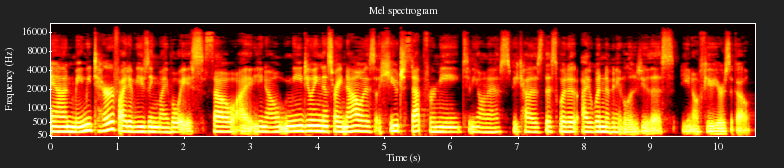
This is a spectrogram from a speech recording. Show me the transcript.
and made me terrified of using my voice. So I, you know, me doing this right now is a huge step for me, to be honest, because this would, I wouldn't have been able to do this, you know, a few years ago.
